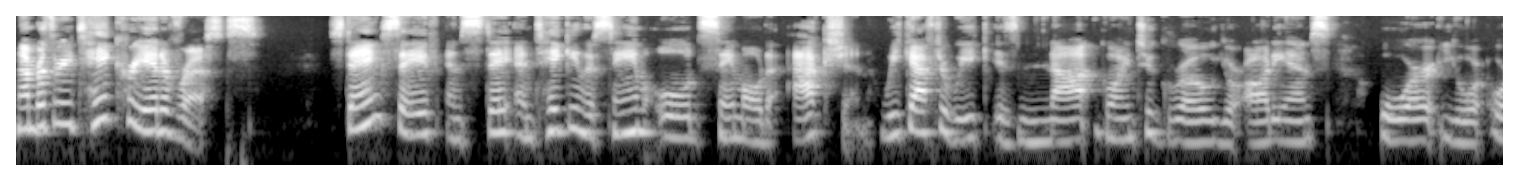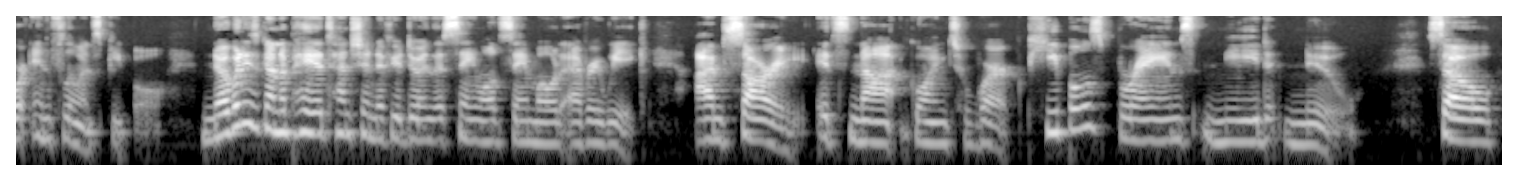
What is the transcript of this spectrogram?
Number 3, take creative risks. Staying safe and stay and taking the same old same old action week after week is not going to grow your audience or your or influence people. Nobody's going to pay attention if you're doing the same old same old every week. I'm sorry, it's not going to work. People's brains need new. So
